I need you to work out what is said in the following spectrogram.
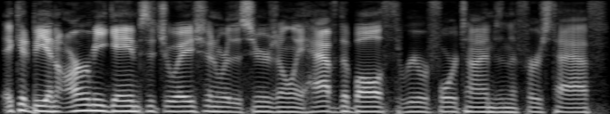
It could be an Army game situation where the Sooners only have the ball three or four times in the first half.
